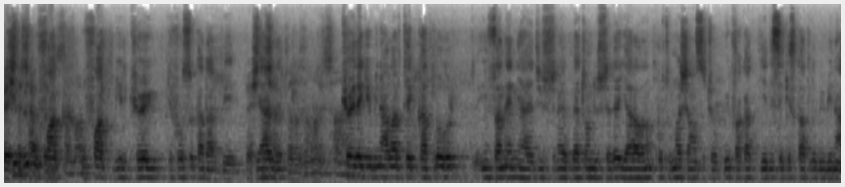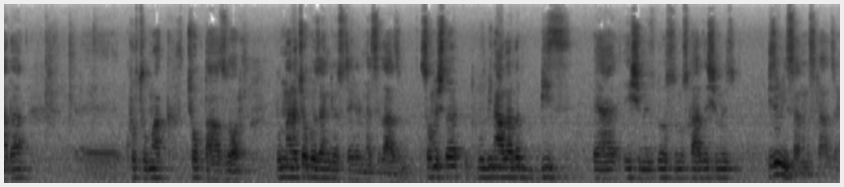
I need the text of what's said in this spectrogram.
Beşte Şimdi ufak, zaman- ufak bir köy nüfusu kadar bir yerdir. zaman insan... Köydeki binalar tek katlı olur. İnsan en nihayeti üstüne beton düşse de yaralanıp kurtulma şansı çok büyük. Fakat 7-8 katlı bir binada e, kurtulmak çok daha zor. Bunlara çok özen gösterilmesi lazım. Sonuçta bu binalarda biz veya eşimiz, dostumuz, kardeşimiz bizim insanımız kalacak.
